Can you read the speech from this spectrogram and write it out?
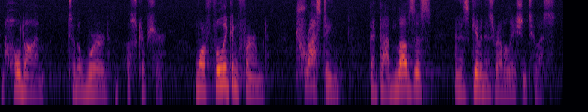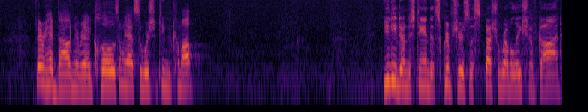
and hold on to the word of Scripture. More fully confirmed, trusting that God loves us and has given his revelation to us. If every head bowed and every eye closed, let me ask the worship team to come up. You need to understand that Scripture is a special revelation of God.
